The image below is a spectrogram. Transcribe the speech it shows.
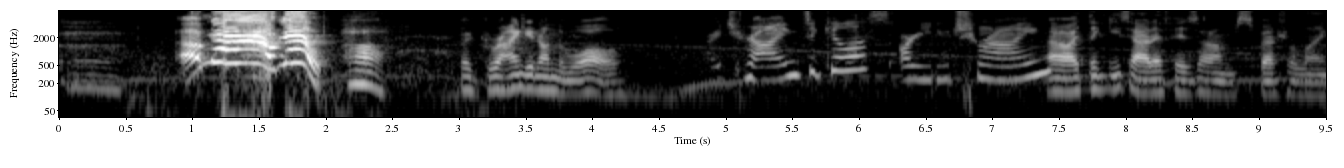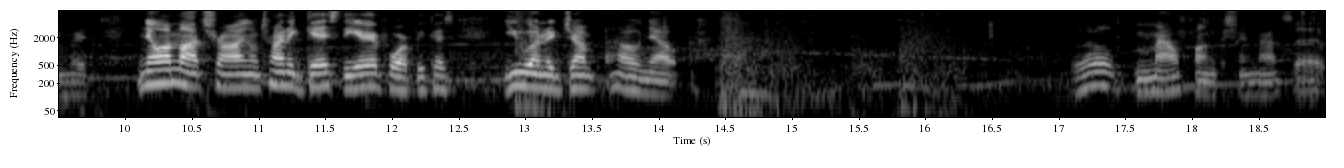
Oh no! No! Oh, they're grinding on the wall. Are you trying to kill us? Are you trying? Oh, I think he's out of his um special language. No, I'm not trying. I'm trying to get us to the airport because you want to jump. Oh no. A little malfunction. That's it.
